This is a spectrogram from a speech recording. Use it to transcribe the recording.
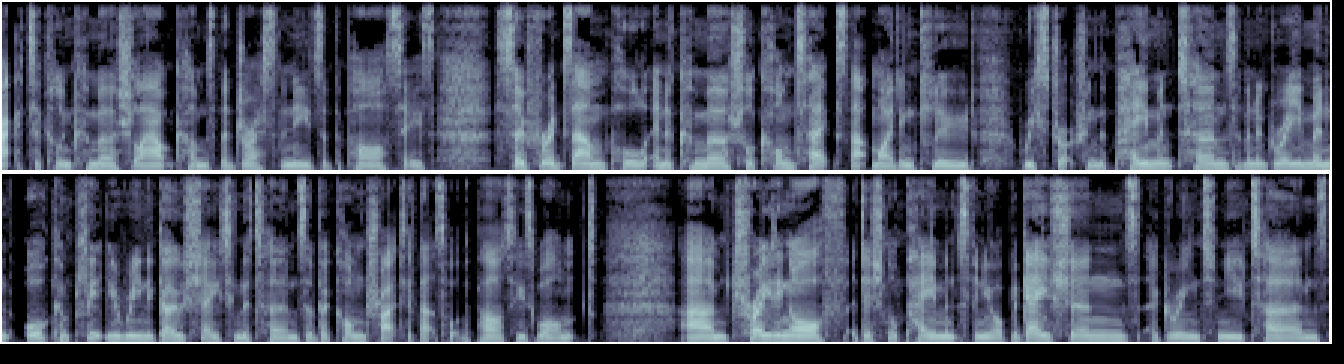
practical and commercial outcomes that address the needs of the parties. So, for example, in a commercial context, that might include restructuring the payment terms of an agreement or completely renegotiating the terms of a contract if that's what the parties want. Um, trading off additional payments for new obligations, agreeing to new terms.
